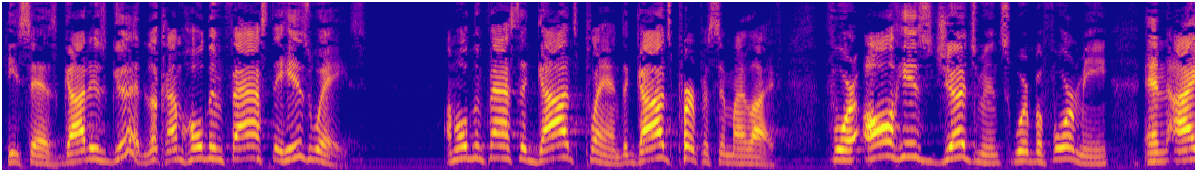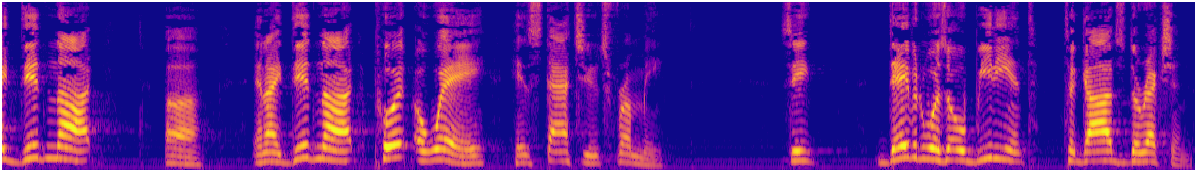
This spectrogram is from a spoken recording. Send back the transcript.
he says, God is good. Look, I'm holding fast to his ways. I'm holding fast to God's plan, to God's purpose in my life. For all his judgments were before me, and I did not, uh, and I did not put away his statutes from me. See, David was obedient to God's direction.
